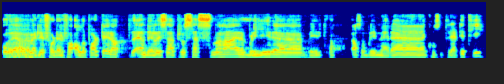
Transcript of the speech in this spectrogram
Og det er jo veldig fordel for alle parter at en del av disse her prosessene her blir, uh, blir, knapp, altså blir mer uh, konsentrert i tid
